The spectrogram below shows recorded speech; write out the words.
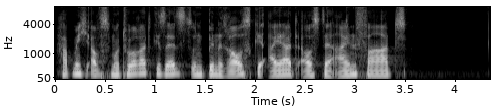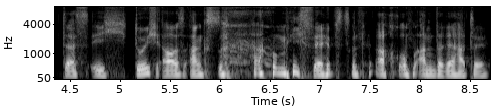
habe mich aufs Motorrad gesetzt und bin rausgeeiert aus der Einfahrt, dass ich durchaus Angst um mich selbst und auch um andere hatte.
